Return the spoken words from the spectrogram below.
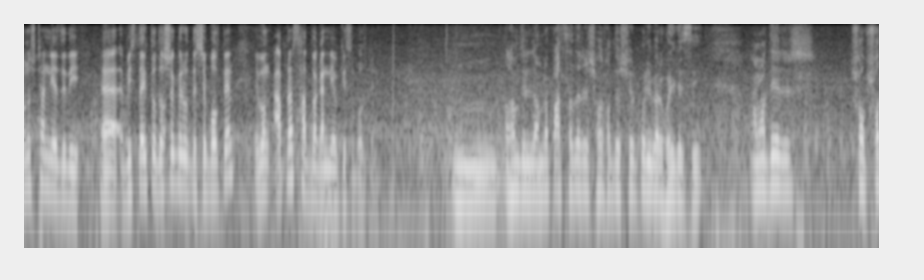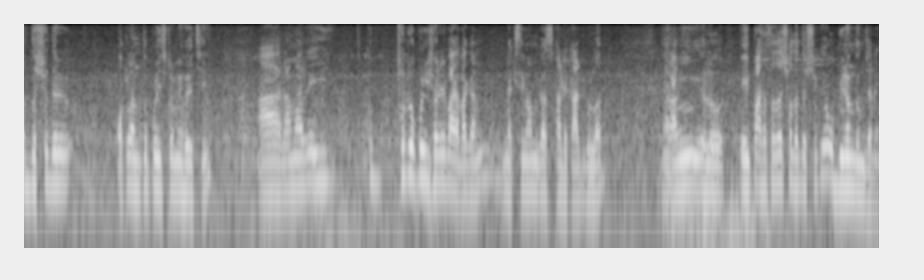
অনুষ্ঠান নিয়ে যদি বিস্তারিত দর্শকদের উদ্দেশ্যে বলতেন এবং আপনার ছাদ বাগান নিয়েও কিছু বলতেন। আলহামদুলিল্লাহ, আমরা পাঁচ হাজারের সদস্যের পরিবার হয়ে গেছি। আমাদের সব সদস্যদের অক্লান্ত পরিশ্রমে হয়েছি। আর আমার এই খুব ছোট পরিসরের বাগা- বাগান ম্যাক্সিমাম গাছ কাটে কাঠগোলাপ। আর আমি হলো এই পাঁচ হাজার সদস্যকে অভিনন্দন জানাই।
